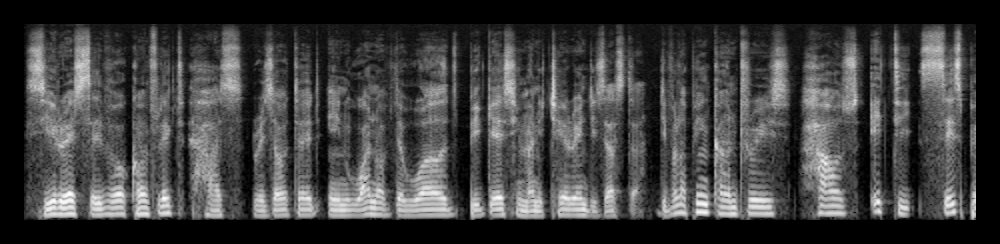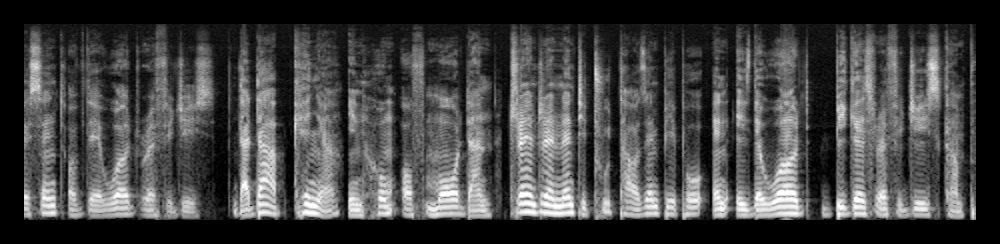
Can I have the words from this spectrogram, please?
Serious civil conflict has resulted in one of the world's biggest humanitarian disasters. Developing countries house 86% of the world refugees. Dadaab, Kenya, in home of more than 392,000 people and is the world's biggest refugees camp.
